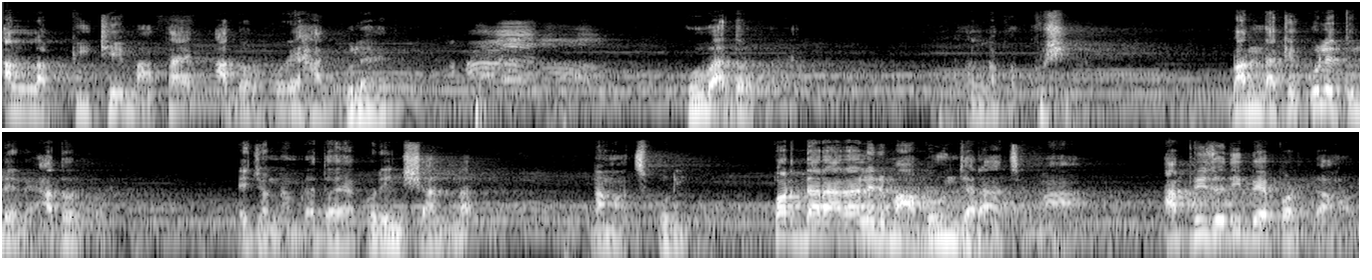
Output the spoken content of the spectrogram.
আল্লাহ পিঠে, মাথায় আদর করে হাত বুলায় খুব আদর করে। আল্লাহ খুশি বান্দাকে কুলে তুলে নেয়, আদর করে। এই জন্য আমরা দয়া করে ইনশাআল্লাহ নামাজ পড়ি। পর্দার আড়ালের মা বোন যারা আছেন, মা, আপনি যদি বেপর্দা হন,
